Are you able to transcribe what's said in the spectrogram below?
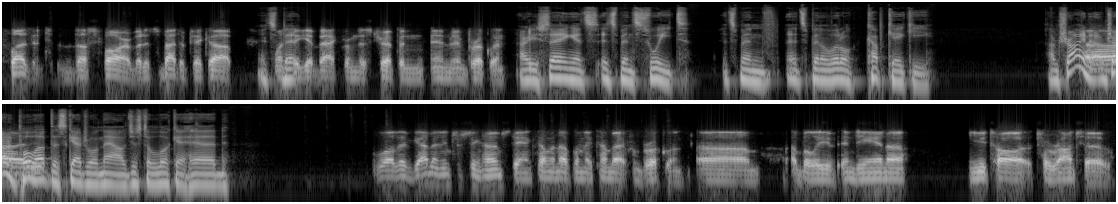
pleasant thus far, but it's about to pick up It's once they get back from this trip in, in, in Brooklyn. Are you saying it's it's been sweet? It's been it's been a little cupcakey. I'm trying to I'm trying to pull Uh, up the schedule now just to look ahead. Well, they've got an interesting homestand coming up when they come back from Brooklyn. Um, I believe Indiana, Utah, Toronto.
